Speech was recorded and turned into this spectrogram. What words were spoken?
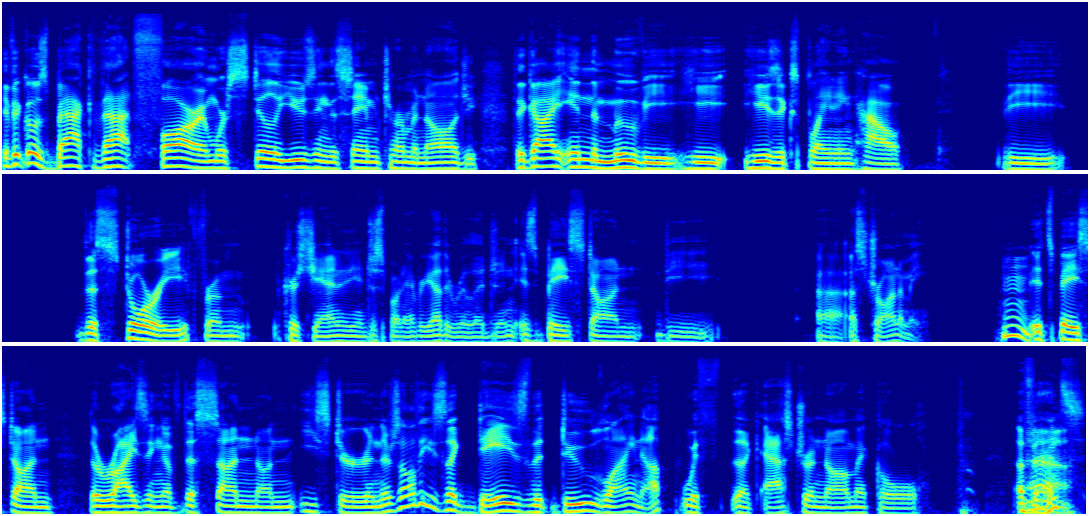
if it goes back that far and we're still using the same terminology. The guy in the movie he he's explaining how the the story from Christianity and just about every other religion is based on the uh, astronomy Hmm. it's based on the rising of the sun on Easter, and there's all these like days that do line up with like astronomical events,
